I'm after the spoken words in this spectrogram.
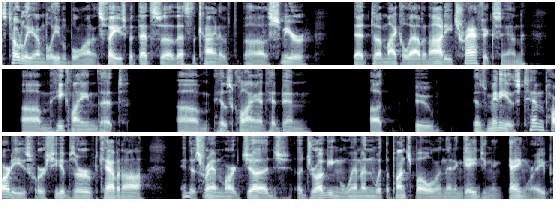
was totally unbelievable on its face, but that's uh, that's the kind of uh, smear that uh, Michael Avenatti traffics in. Um, he claimed that um, his client had been uh, to as many as 10 parties where she observed Kavanaugh and his friend Mark Judge uh, drugging women with the punch bowl and then engaging in gang rape.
